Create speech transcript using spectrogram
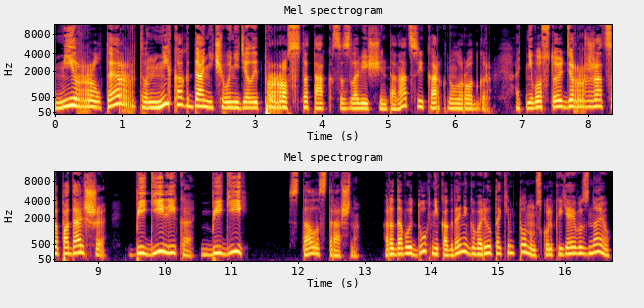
«Миррл Тертон никогда ничего не делает просто так!» Со зловещей интонацией каркнул Ротгар. «От него стоит держаться подальше! Беги, Лика, беги!» Стало страшно. Родовой дух никогда не говорил таким тоном, сколько я его знаю.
